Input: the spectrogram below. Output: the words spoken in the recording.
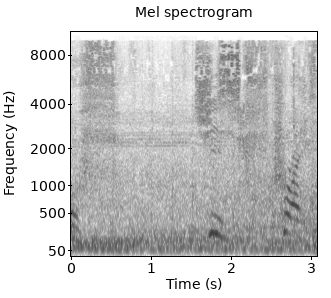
Oh, Jesus Christ.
